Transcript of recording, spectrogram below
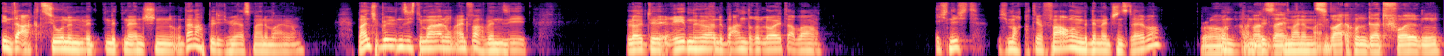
Interaktionen mit, mit Menschen und danach bilde ich mir erst meine Meinung. Manche bilden sich die Meinung einfach, wenn sie Leute reden hören über andere Leute, aber ich nicht. Ich mache die Erfahrung mit den Menschen selber. Bro, Und dann aber seit meine Meinung. 200 Folgen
